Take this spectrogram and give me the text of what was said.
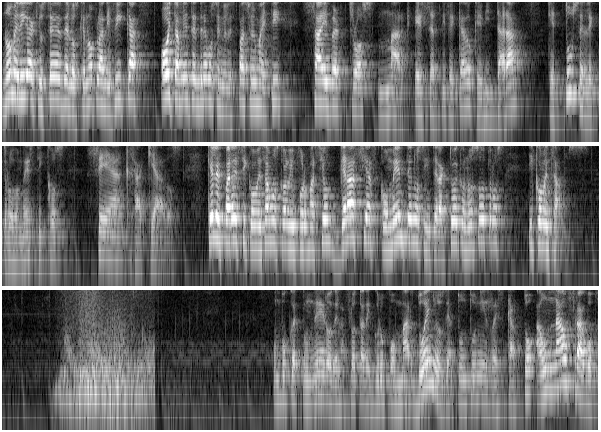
No me diga que ustedes de los que no planifica, hoy también tendremos en el espacio MIT Cyber Trust Mark, el certificado que evitará que tus electrodomésticos sean hackeados. ¿Qué les parece si comenzamos con la información? Gracias, coméntenos, interactúe con nosotros y comenzamos. Un buque atunero de la flota de Grupo Mar, dueños de Atún Tuni, rescató a un náufrago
